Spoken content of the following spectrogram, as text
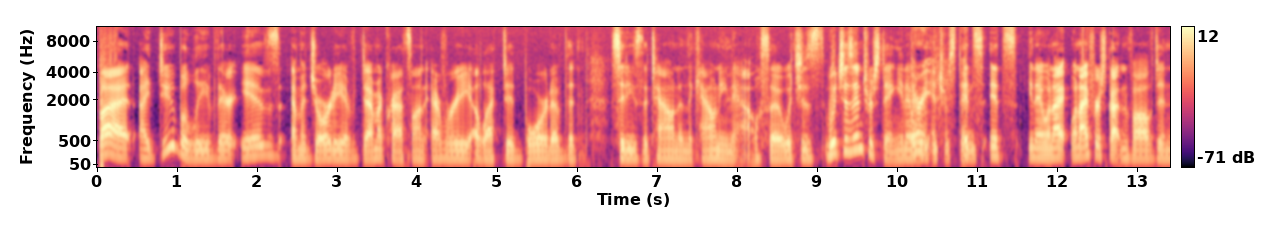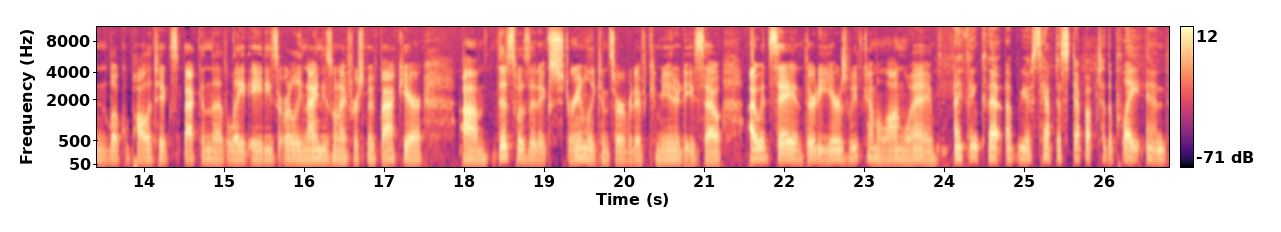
but I do believe there is a majority of Democrats on every elected board of the cities, the town, and the county now. So, which is which is interesting. You know, very interesting. It's it's you know when I when I first got involved in local politics back in the late '80s, early '90s when I first moved back here um, this was an extremely conservative community. So I would say in 30 years, we've come a long way. I think that uh, we just have to step up to the plate. And,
